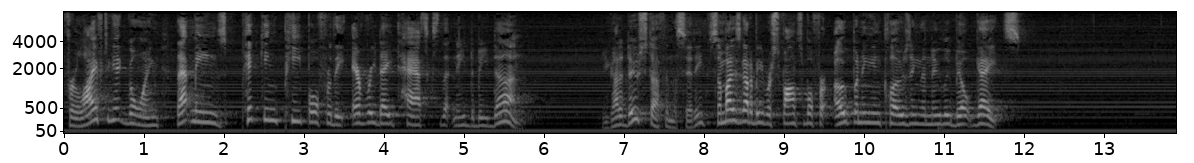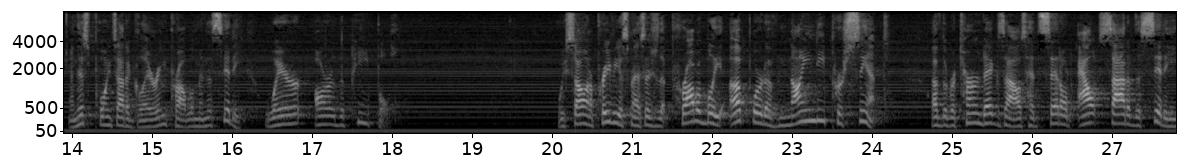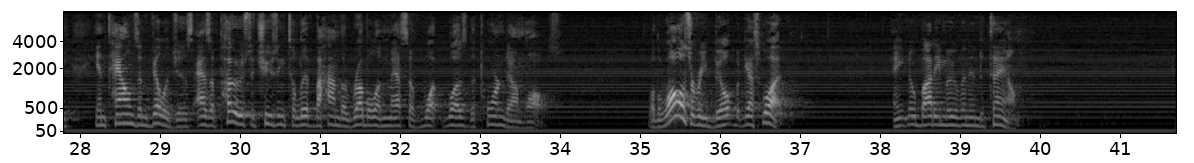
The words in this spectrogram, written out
for life to get going, that means picking people for the everyday tasks that need to be done. You got to do stuff in the city. Somebody's got to be responsible for opening and closing the newly built gates. And this points out a glaring problem in the city. Where are the people? We saw in a previous message that probably upward of 90% of the returned exiles had settled outside of the city in towns and villages as opposed to choosing to live behind the rubble and mess of what was the torn down walls. Well, the walls are rebuilt, but guess what? Ain't nobody moving into town.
